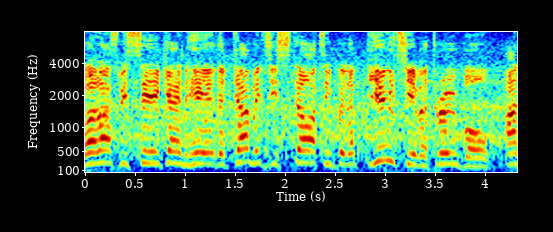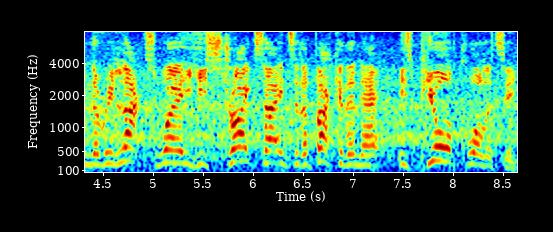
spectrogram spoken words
Well, as we see again here, the damage is started with a beauty of a through ball, and the relaxed way he strikes that into the back of the net is pure quality.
